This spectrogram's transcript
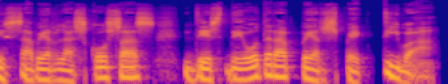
es saber las cosas desde otra perspectiva.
